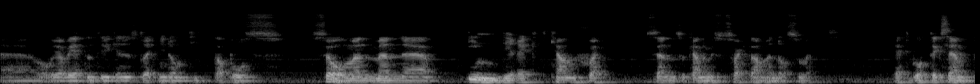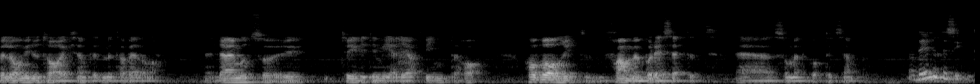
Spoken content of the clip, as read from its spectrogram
Eh, och jag vet inte i vilken utsträckning de tittar på oss så, men, men eh, indirekt kanske. Sen så kan de ju som sagt använda oss som ett, ett gott exempel, om vi nu tar exemplet med tabellerna. Eh, däremot så är det tydligt i media att vi inte har har varit framme på det sättet eh, som ett gott exempel. Och det är lite synd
